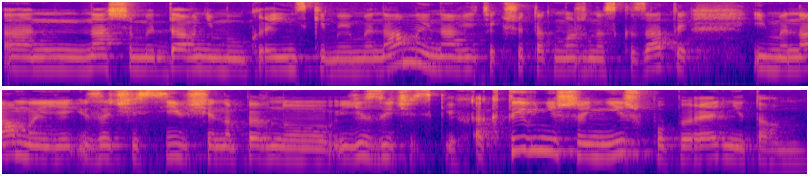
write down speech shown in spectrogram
е, нашими давніми українськими іменами, і навіть якщо так можна сказати, іменами і за часів ще напевно язичських активніше ніж попередні там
